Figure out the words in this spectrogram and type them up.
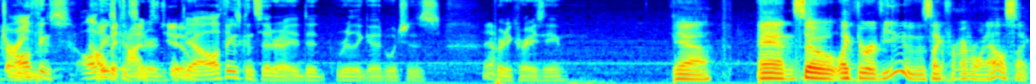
during all things all things COVID times, considered. too. Yeah, all things considered it did really good, which is Yeah. pretty crazy. Yeah, and so like the reviews, like from everyone else, like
